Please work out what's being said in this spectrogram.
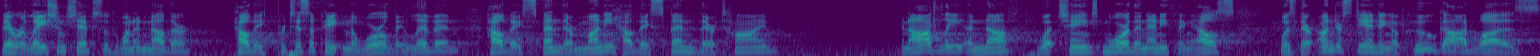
their relationships with one another, how they participate in the world they live in, how they spend their money, how they spend their time. And oddly enough, what changed more than anything else was their understanding of who God was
